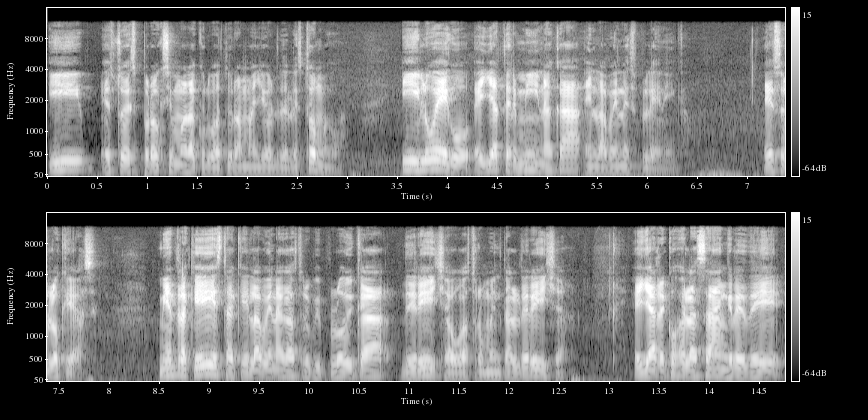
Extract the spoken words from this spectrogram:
Y esto es próximo a la curvatura mayor del estómago. Y luego ella termina acá en la vena esplénica. Eso es lo que hace. Mientras que esta, que es la vena gastroepiploica derecha o gastromental derecha, ella recoge la sangre de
